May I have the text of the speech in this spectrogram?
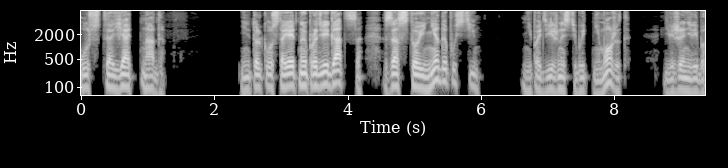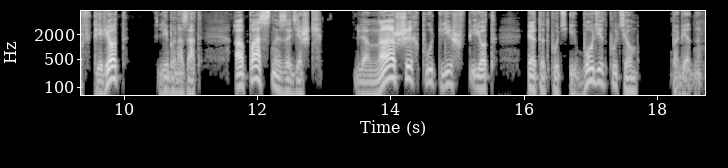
Устоять надо. И не только устоять, но и продвигаться. Застой недопустим. Неподвижности быть не может. Движение либо вперед, либо назад. Опасны задержки. Для наших путь лишь вперед этот путь и будет путем победным.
